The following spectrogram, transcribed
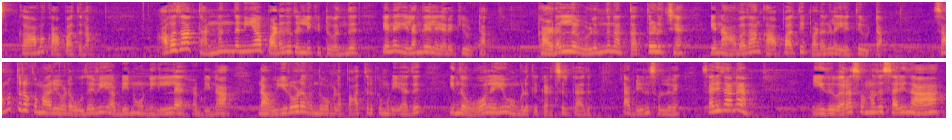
சிக்காமல் காப்பாத்தினான் அவ தான் தன்னந்தனியாக படகு தள்ளிக்கிட்டு வந்து என்னை இலங்கையில் இறக்கி விட்டா. கடலில் விழுந்து நான் தத்தளிச்சேன். என்னை அவ தான் காப்பாற்றி படகுல ஏற்றி விட்டாள் சமுத்திரகுமாரியோட உதவி அப்படின்னு ஒன்று இல்லை அப்படின்னா நான் உயிரோட வந்து உங்களை பார்த்துருக்க முடியாது. இந்த ஓலையும் உங்களுக்கு கிடச்சிருக்காது அப்படின்னு சொல்லுவேன். சரிதானே? இதுவரை சொன்னது சரிதான்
